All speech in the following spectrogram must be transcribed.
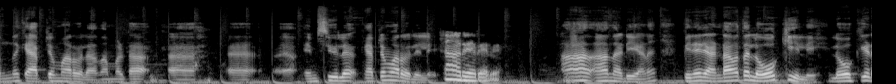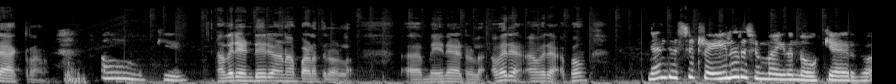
ഒന്ന് ക്യാപ്റ്റൻ മാർവല നമ്മളുടെ എം സിയുലെ ക്യാപ്റ്റൻ മാർവലല്ലേ ആ ആ നടിയാണ്. പിന്നെ രണ്ടാമത്തെ ലോക്കി ഇല്ലേ? ലോക്കിയുടെ ആക്ടറാണ് അവർ രണ്ടുപേരുമാണ് ആ പടത്തിലുള്ള മെയിൻ ആയിട്ടുള്ള. അവർ അവരാ അപ്പം ഞാൻ ജസ്റ്റ് ട്രെയിലർ ചുമ്മാ ഇങ്ങനെ നോക്കിയായിരുന്നു.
